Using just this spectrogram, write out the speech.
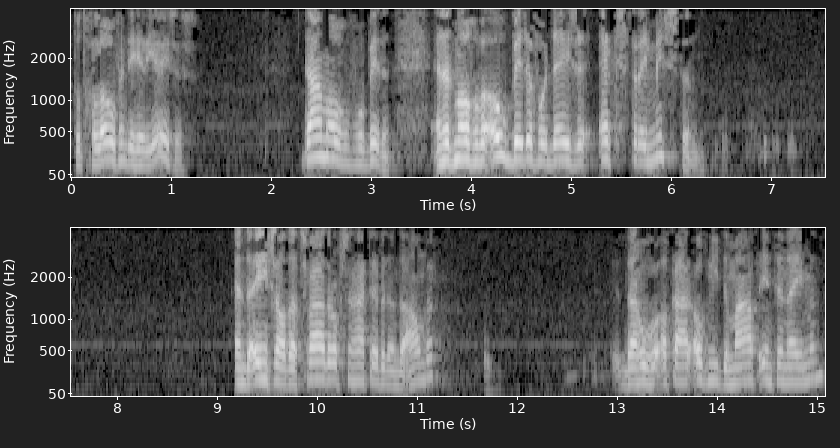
Tot geloof in de Heer Jezus. Daar mogen we voor bidden. En dat mogen we ook bidden voor deze extremisten. En de een zal dat zwaarder op zijn hart hebben dan de ander. Daar hoeven we elkaar ook niet de maat in te nemen.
